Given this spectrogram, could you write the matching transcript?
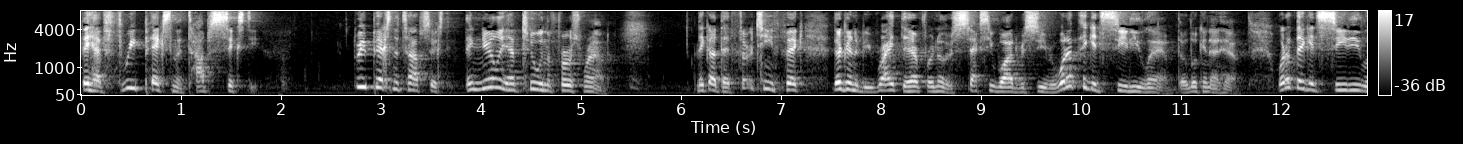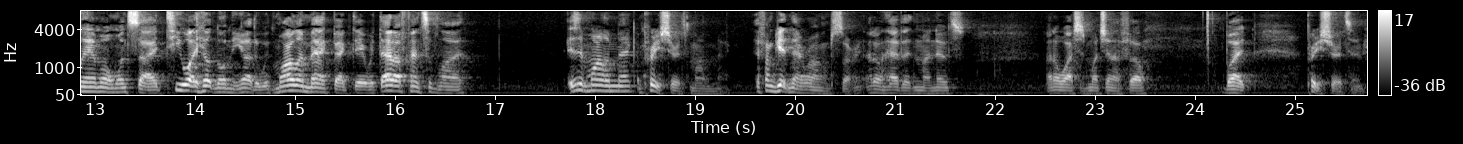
They have three picks in the top sixty. Three picks in the top sixty. They nearly have two in the first round. They got that 13th pick. They're going to be right there for another sexy wide receiver. What if they get CeeDee Lamb? They're looking at him. What if they get CeeDee Lamb on one side, T.Y. Hilton on the other, with Marlon Mack back there, with that offensive line? Is it Marlon Mack? I'm pretty sure it's Marlon Mack. If I'm getting that wrong, I'm sorry. I don't have that in my notes. I don't watch as much NFL. But I'm pretty sure it's him.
